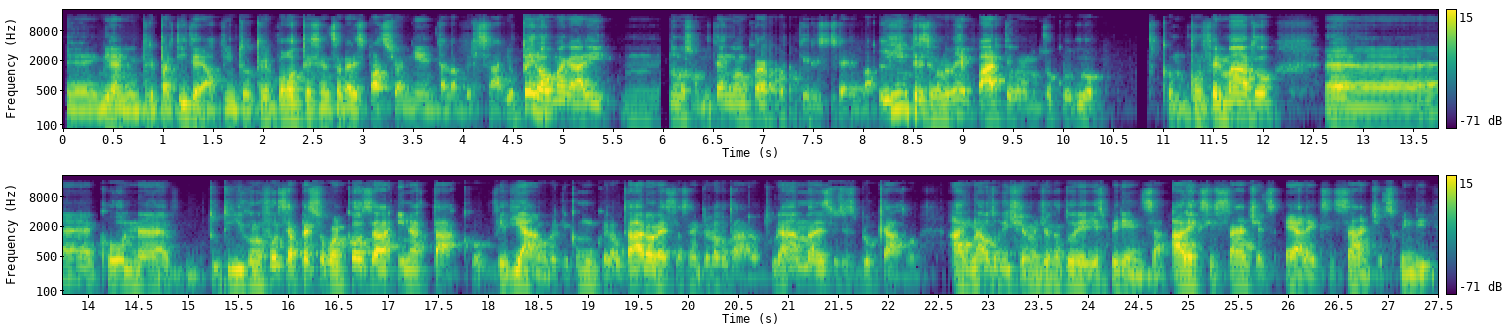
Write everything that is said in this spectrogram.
eh, il Milan in tre partite ha vinto tre volte senza dare spazio a niente all'avversario, però magari mh, non lo so, mi tengo ancora qualche riserva. L'Inter secondo me parte con uno zoccolo duro con, confermato, eh, con tutti dicono forse ha perso qualcosa in attacco, vediamo perché comunque Lautaro resta sempre Lautaro, Turam adesso si è sbloccato, Arnautovic è un giocatore di esperienza, Alexis Sanchez è Alexis Sanchez, quindi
